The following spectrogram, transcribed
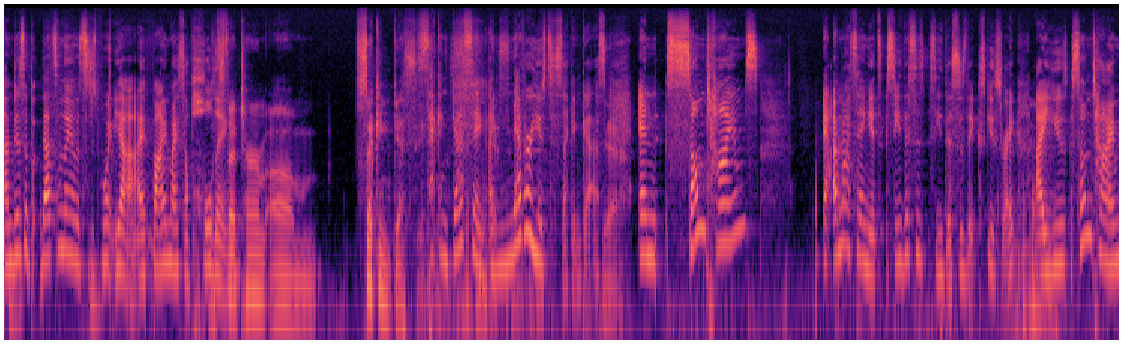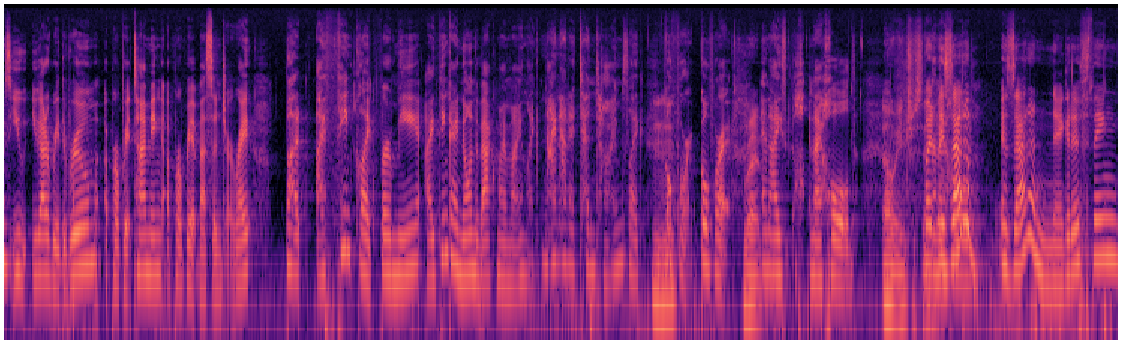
I'm disappointed. That's something that's disappointing. Yeah, I find myself holding What's that term? Um, second guessing. second guessing. I never used to second guess. Yeah. And sometimes I- I'm not saying it's see this is see this is the excuse, right? I use sometimes you you got to read the room, appropriate timing, appropriate messenger, right? But I think like for me, I think I know in the back of my mind like 9 out of 10 times like go for it, go for it. Right. And I and I hold. Oh, interesting. But And is that a is that a negative thing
